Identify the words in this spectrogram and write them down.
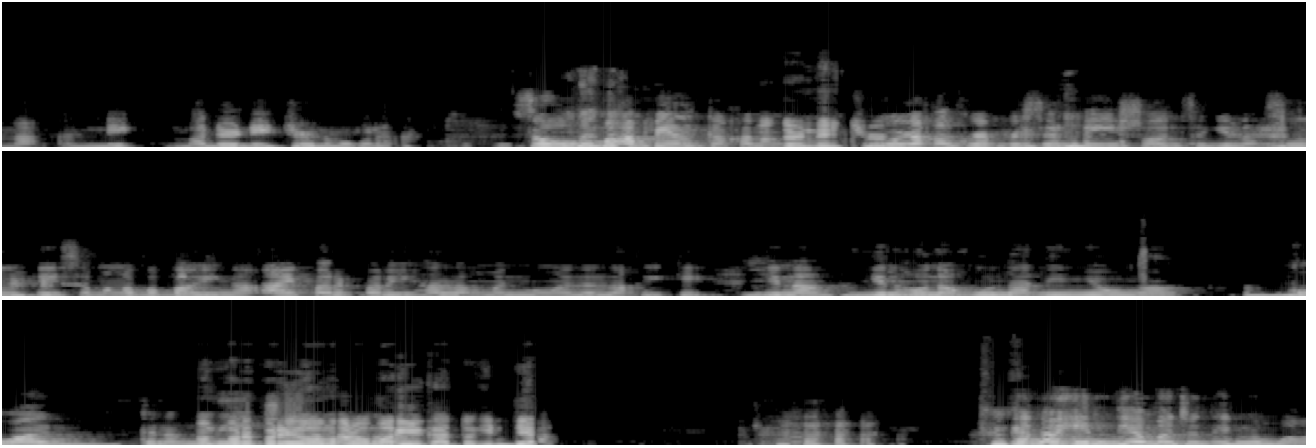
Na, ni, mother nature naman ko na. So, ma-appeal ka ka ng Mother nature. mura kag representation sa ginasulti sa mga babae nga ay pare-pareha lang man mo nga lalaki kay gina ginahuna-huna ninyo nga kuan kanang Ang nature pare-pareho man, umagi ka atong India. kanang India man jud imo nga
